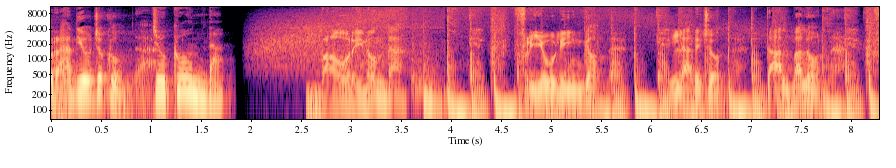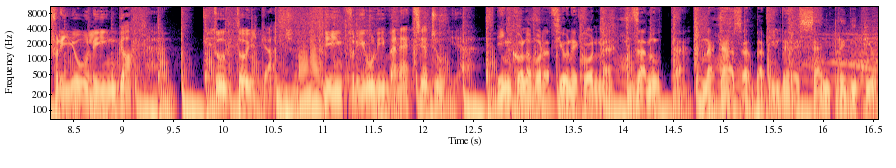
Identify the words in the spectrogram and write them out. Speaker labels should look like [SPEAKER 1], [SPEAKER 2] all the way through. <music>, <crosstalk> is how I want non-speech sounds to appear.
[SPEAKER 1] Radio Gioconda.
[SPEAKER 2] Gioconda.
[SPEAKER 1] Va ora in onda. Friuli in gol. La regione. Dal Ballon. Friuli in gol. Tutto il calcio in Friuli Venezia Giulia.
[SPEAKER 3] In collaborazione con Zanutta, una casa da vivere sempre di più.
